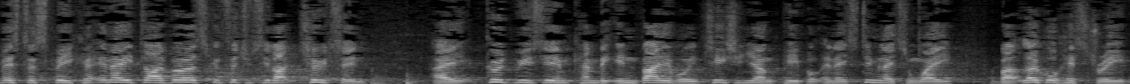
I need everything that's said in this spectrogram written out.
Mr. Speaker, in a diverse constituency like Tooting, a good museum can be invaluable in teaching young people in a stimulating way about local history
